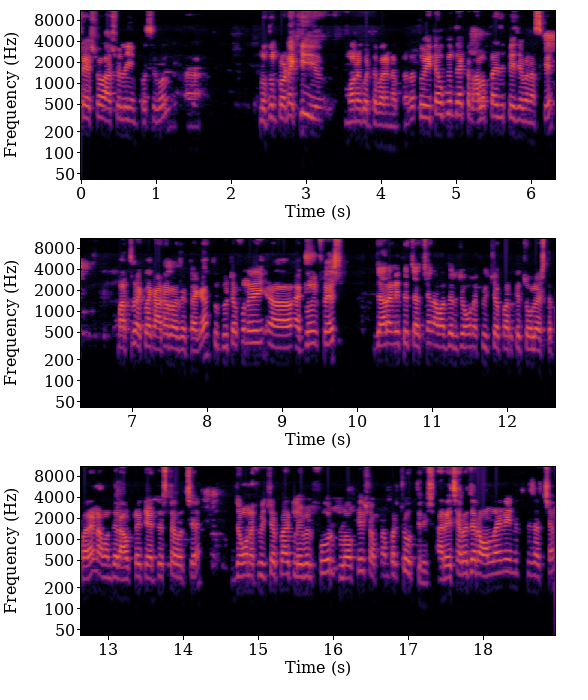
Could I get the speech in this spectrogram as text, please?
ফ্রেশ হওয়া আসলে ইম্পসিবল নতুন প্রোডাক্টই মনে করতে পারেন আপনারা। তো এটাও কিন্তু একটা ভালো প্রাইসে পেয়ে যাবেন আজকে, মাত্র এক লাখ আঠারো হাজার টাকা। তো দুইটা ফোনের একদমই ফ্রেশ যারা নিতে চাচ্ছেন আমাদের যমুনা ফিউচার পার্কে চলে আসতে পারেন। আমাদের আউটলেট অ্যাড্রেসটা হচ্ছে Jamuna future park level four ব্লকে শপ নাম্বার চৌত্রিশ। আর এছাড়া যারা অনলাইনে নিতে চাচ্ছেন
